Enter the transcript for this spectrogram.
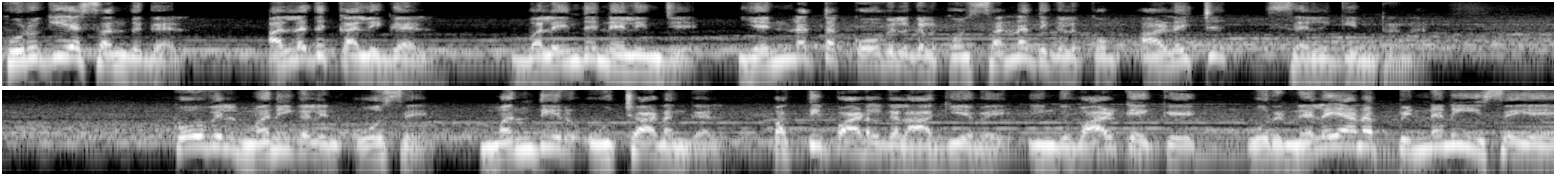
குறுகிய சந்துகள் அல்லது கலிகள் வளைந்து நெளிஞ்சு எண்ணத்த கோவில்களுக்கும் சன்னதிகளுக்கும் அழைத்து செல்கின்றன. கோவில் மணிகளின் ஓசை மந்திர் உச்சாடங்கள் பக்தி பாடல்கள் ஆகியவை இங்கு வாழ்க்கைக்கு ஒரு நிலையான பின்னணி இசையை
